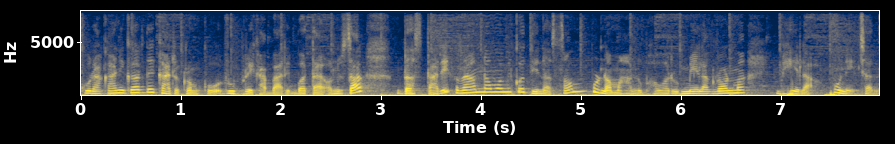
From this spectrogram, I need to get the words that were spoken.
कुराकानी गर्दै कार्यक्रमको रूपरेखाबारे बताए अनुसार दस तारिक रामनवमीको दिन सम्पूर्ण महानुभावहरू मेला ग्राउन्डमा भेला हुनेछन्।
